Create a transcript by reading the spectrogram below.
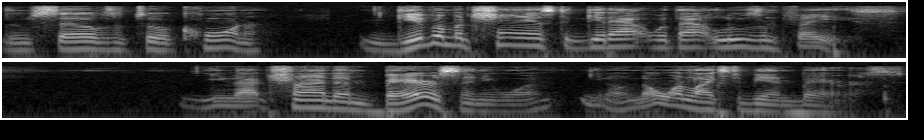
themselves into a corner, give them a chance to get out without losing face. You're not trying to embarrass anyone. You know, no one likes to be embarrassed.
